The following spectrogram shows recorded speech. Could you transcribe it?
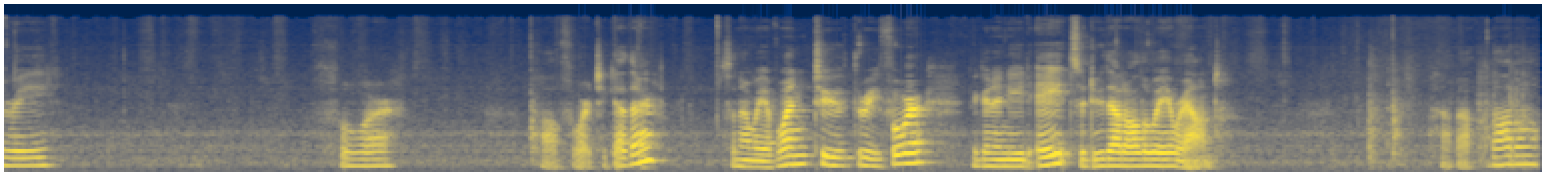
three, four, all four together. So now we have one, two, three, four. You're going to need eight, so do that all the way around. How about bobble.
